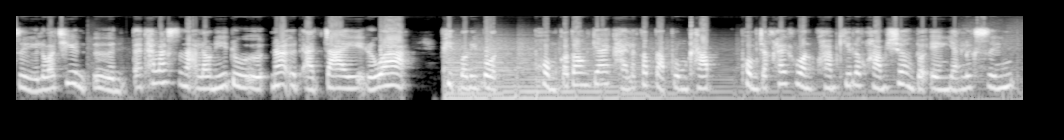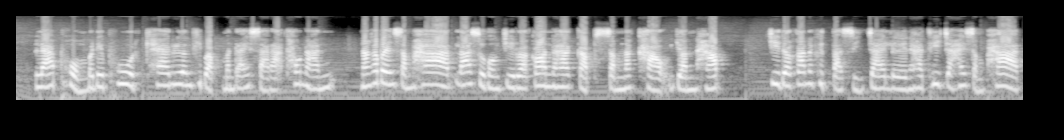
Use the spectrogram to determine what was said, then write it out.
สื่อหรือว่าที่ออื่นๆแต่ถ้าลักษณะเหล่านี้ดูน่าอึดอัดใจ หรือว่า ผิดบริบท ผมก็ต้องแก้ไขและก็ปรับปรุงครับ ผมจะใคร่ครวญความคิดและความเชื่อของตัวเองอย่างลึกซึ้ง และผมไม่ได้พูดแค่เรื่องที่แบบมันได้สาระเท่านั้น นั่นก็เป็นสัมภาษณ์ล่าสุดของจีรากอนนะคะกับสำนักข่าวยอนฮับจีรากอนนั่นคือตัดสินใจเลยนะคะที่จะให้สัมภาษณ์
